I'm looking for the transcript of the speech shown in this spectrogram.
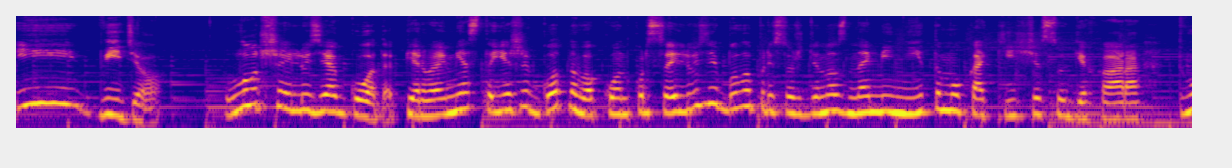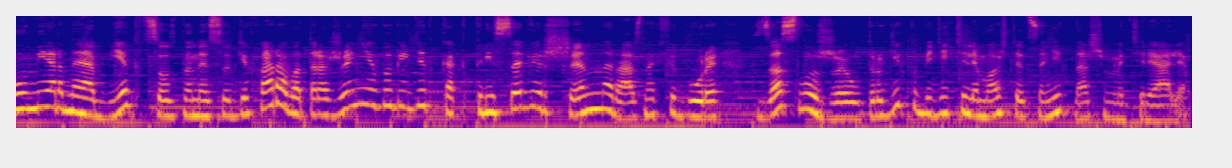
И видео. Лучшая иллюзия года. Первое место ежегодного конкурса иллюзий было присуждено знаменитому Какичи Сугихара. Двумерный объект, созданный Сугихара, в отражении выглядит как три совершенно разных фигуры. Заслужил. Других победителей можете оценить в нашем материале.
